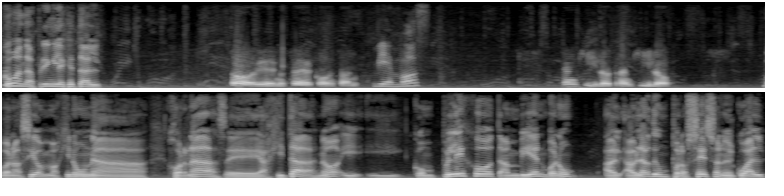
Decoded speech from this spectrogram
¿Cómo andas, Pringles? ¿Qué tal? Todo bien, ¿ustedes cómo están? Bien, ¿vos? Tranquilo, tranquilo. Bueno, ha sido, me imagino, unas jornadas eh, agitadas, ¿no? Y, y complejo también, bueno, un- hablar de un proceso en el cual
